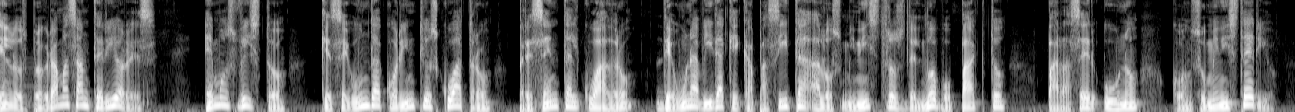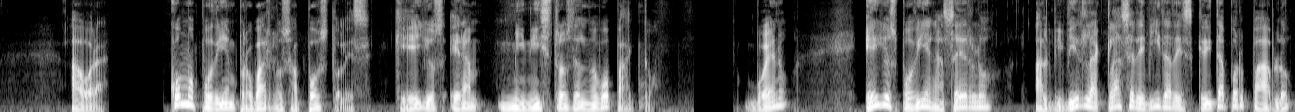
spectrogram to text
En los programas anteriores hemos visto que 2 Corintios 4 presenta el cuadro de una vida que capacita a los ministros del nuevo pacto para ser uno con su ministerio. Ahora, ¿cómo podían probar los apóstoles que ellos eran ministros del nuevo pacto? Bueno, ellos podían hacerlo al vivir la clase de vida descrita por Pablo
